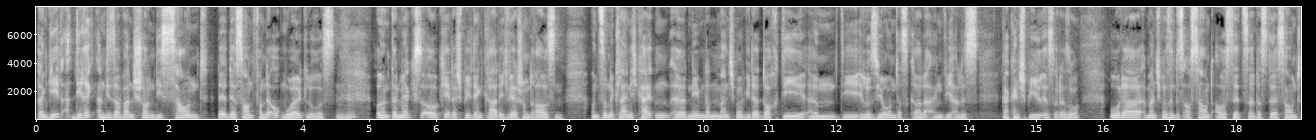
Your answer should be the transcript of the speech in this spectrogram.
Dann geht direkt an dieser Wand schon die Sound der, der Sound von der Open World los. Und dann merke ich so, oh, okay, das Spiel denkt gerade, ich wäre schon draußen. Und so eine Kleinigkeiten äh, nehmen dann manchmal wieder doch die ähm, die Illusion, dass gerade irgendwie alles gar kein Spiel ist oder so. Oder manchmal sind es auch Soundaussetzer, dass der Sound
